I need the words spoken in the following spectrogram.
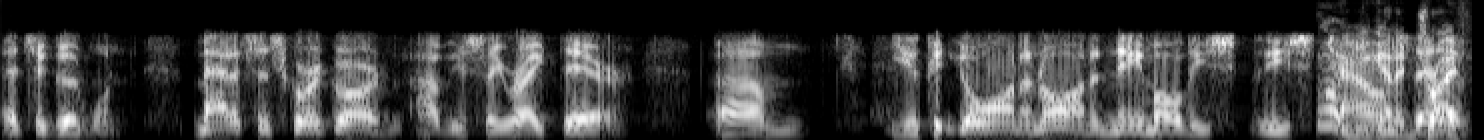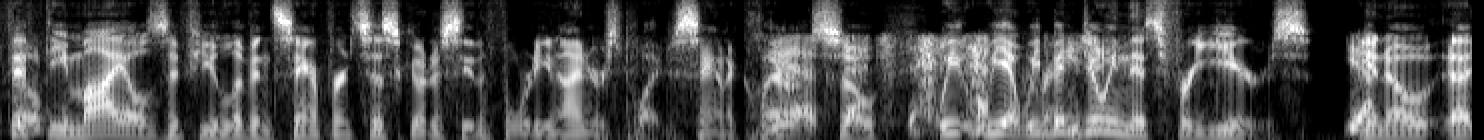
that's a good one. Madison Square Garden, obviously, right there. Um, you could go on and on and name all these these Well, you got to drive have built- 50 miles if you live in San Francisco to see the 49ers play to Santa Clara. Yeah, so that's- that's- we that's yeah, we've been doing this for years. Yeah. You know, uh,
